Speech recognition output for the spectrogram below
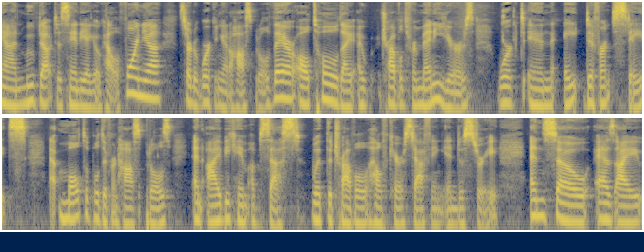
and moved out to San Diego, California, started working at a hospital there. All told, I, I, traveled for many years, worked in eight different states at multiple different hospitals, and I became obsessed with the travel healthcare staffing industry. And so, as I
